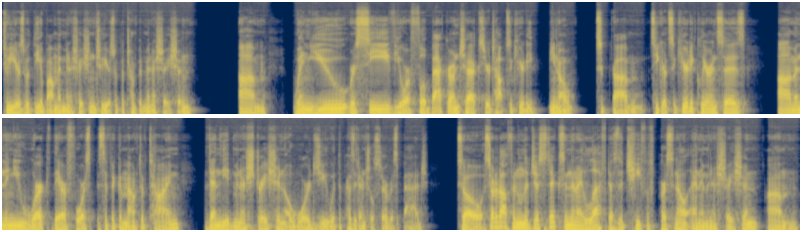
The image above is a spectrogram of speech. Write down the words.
two years with the Obama administration, two years with the Trump administration. Um, when you receive your full background checks, your top security, you know, um, secret security clearances, um, and then you work there for a specific amount of time, then the administration awards you with the Presidential Service Badge. So started off in logistics, and then I left as the chief of personnel and administration. Um,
